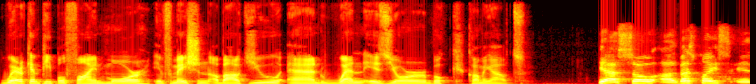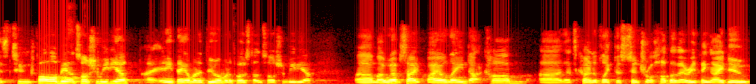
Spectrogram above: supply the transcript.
Where can people find more information about you, and when is your book coming out? Yeah, so uh, the best place is to follow me on social media. Uh, anything I'm going to do, I'm going to post on social media. Uh, my website, biolayne.com, uh, that's kind of like the central hub of everything I do.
